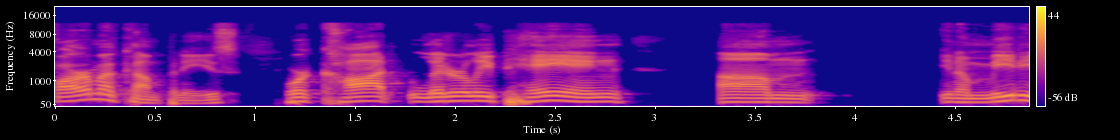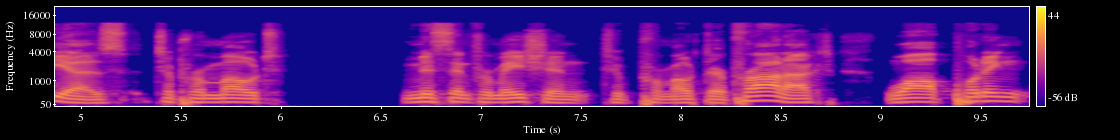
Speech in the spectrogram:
pharma companies were caught literally paying, um, you know, medias to promote misinformation to promote their product while putting,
